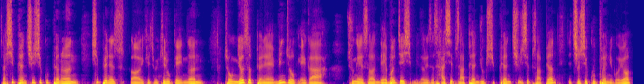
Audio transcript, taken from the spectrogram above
자, 10편 79편은 10편에 어, 이렇게 좀 기록되어 있는 총 6편의 민족애가 중에서 네 번째 시입니다. 그래서 44편, 60편, 74편, 79편이고요.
